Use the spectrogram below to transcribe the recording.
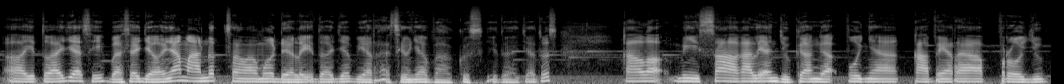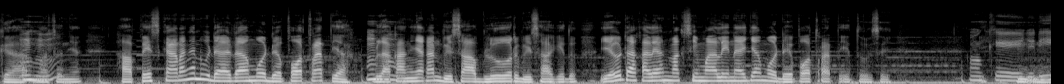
eh, itu aja sih bahasa Jawanya manut sama model itu aja biar hasilnya bagus gitu aja terus kalau misal kalian juga nggak punya kamera pro juga Mhm. maksudnya HP sekarang kan udah ada mode potret ya Mhm. belakangnya kan bisa blur bisa gitu ya udah kalian maksimalin aja mode potret itu sih Oke, Mm-mm. jadi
